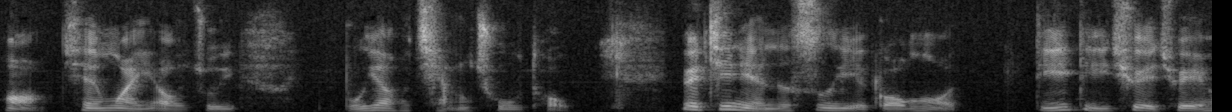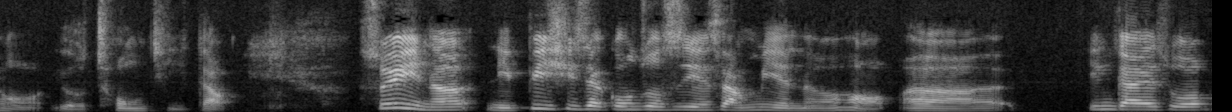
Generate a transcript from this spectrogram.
哈，千万要注意，不要强出头，因为今年的事业宫哦，的的确确哈有冲击到，所以呢，你必须在工作事业上面呢哈，呃，应该说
